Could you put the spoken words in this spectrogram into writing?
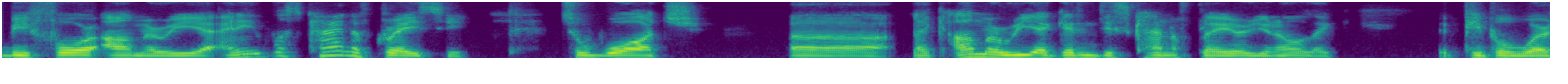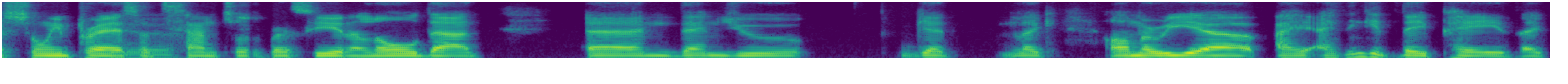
before Almeria, and it was kind of crazy to watch uh like Almeria getting this kind of player. You know, like people were so impressed yeah. at Santos Brazil and all that, and then you get like Almeria. I I think it, they paid like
